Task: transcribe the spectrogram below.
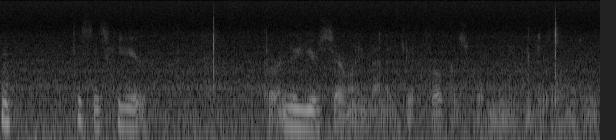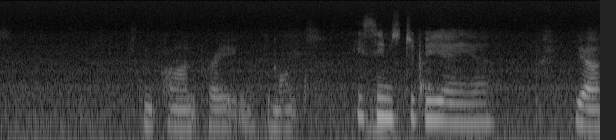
Hmm. this is here for a New Year's ceremony. Then a bit focused, but maybe you can get one of these. Upon praying with the monks. He seems to be a, uh, Yeah,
